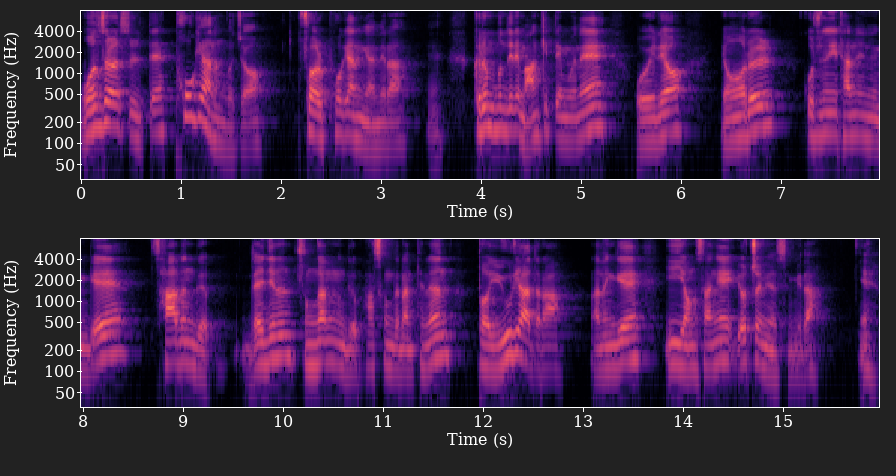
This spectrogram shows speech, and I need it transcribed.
원서를 쓸 때 포기하는 거죠. 수학을 포기하는 게 아니라 예. 그런 분들이 많기 때문에 오히려 영어를 꾸준히 다니는 게 4등급 내지는 중간급 학생들한테는 더 유리하더라라는 게 이 영상의 요점이었습니다. 예.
